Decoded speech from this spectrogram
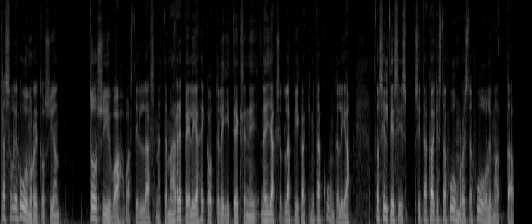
Tässä oli huumori tosiaan tosi vahvasti läsnä. Tämä repeli ja hekotteli itsekseni ne jaksot läpi kaikki, mitä kuunteli. Ja, mutta silti siis sitä kaikesta huumorista huolimatta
